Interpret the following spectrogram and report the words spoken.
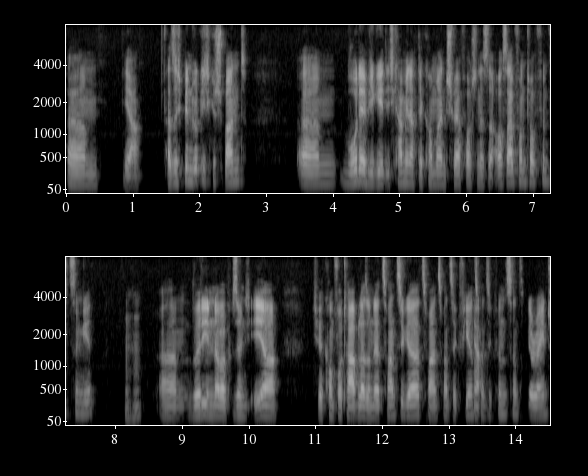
Ähm, ja, also ich bin wirklich gespannt, ähm, wo der wie geht. Ich kann mir nach der Combine schwer vorstellen, dass er außerhalb von Top 15 geht. Mhm. Ähm, würde ihn aber persönlich eher, ich wäre komfortabler so in der 20er, 22, 24, ja. 25er Range.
